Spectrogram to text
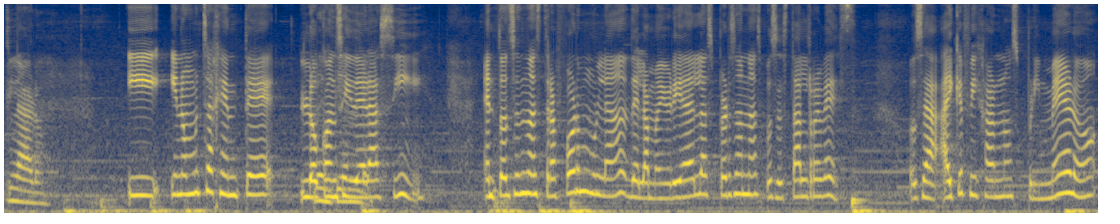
Claro. Y, no mucha gente lo, considera así. Entonces nuestra fórmula de la mayoría de las personas pues está al revés. O sea, hay que fijarnos primero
